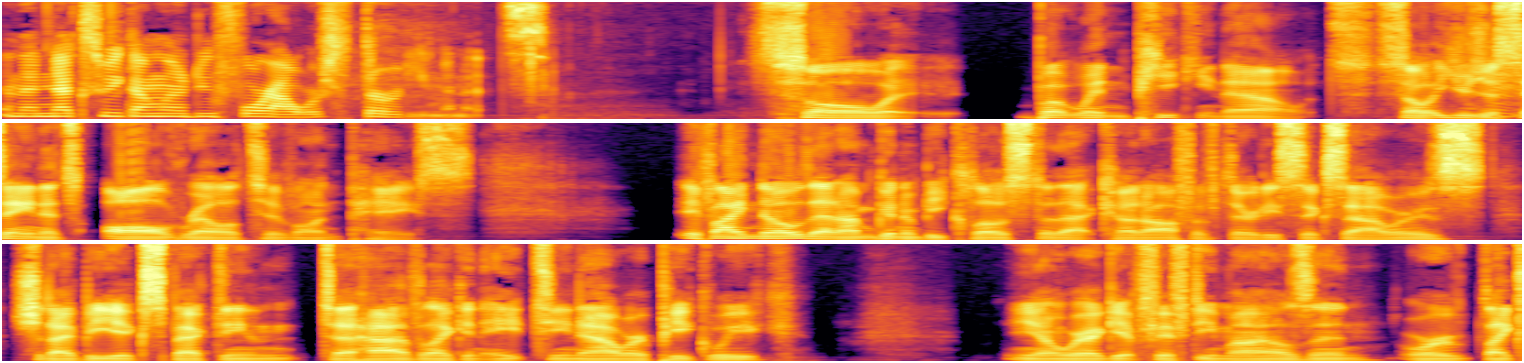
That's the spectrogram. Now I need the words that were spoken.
And then next week I'm gonna do four hours thirty minutes. So, but when peaking out, so you're just Mhm. saying it's all relative on pace. If I know that I'm going to be close to that cutoff of 36 hours, should I be expecting to have like an 18 hour peak week? You know, where I get 50 miles in or like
